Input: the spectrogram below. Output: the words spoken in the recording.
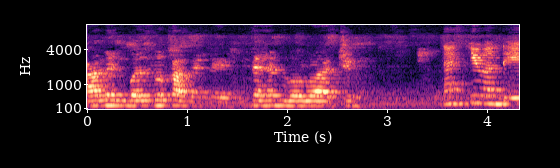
comment బాక్స్లో కామెంట్ చేయండి. Thanks for watching. Thank you అండి.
